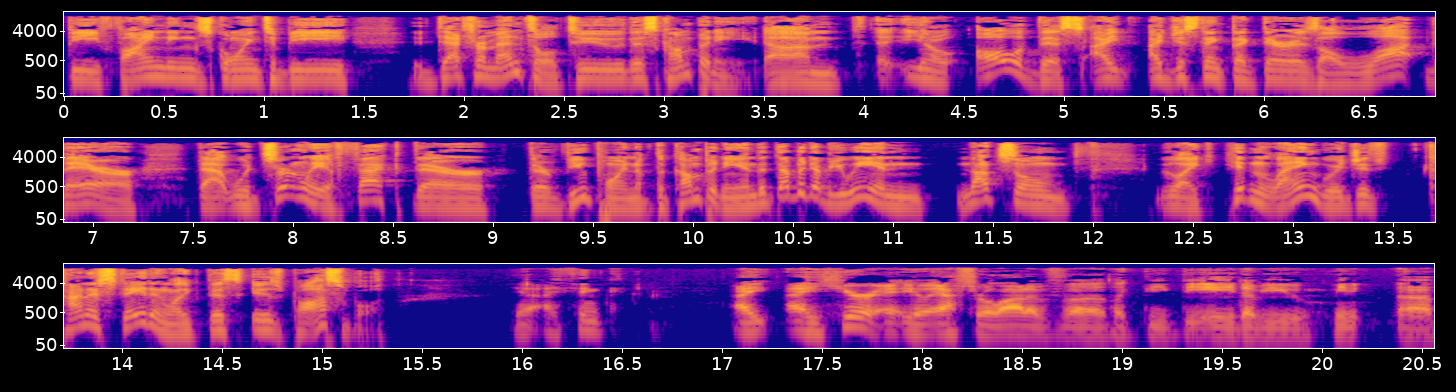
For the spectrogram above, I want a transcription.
the findings going to be detrimental to this company? Um, you know, all of this. I I just think that there is a lot there that would certainly affect their their viewpoint of the company and the WWE and not so like hidden language is kind of stating like this is possible. Yeah, I think I, I hear you know, after a lot of uh, like the the AEW uh,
